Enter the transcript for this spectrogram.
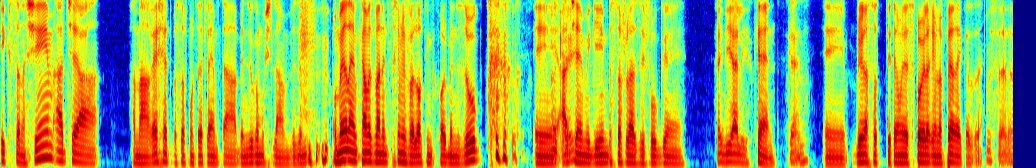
איקס אנשים עד שהמערכת בסוף מוצאת להם את הבן זוג המושלם, וזה אומר להם כמה זמן הם צריכים לבלות עם כל בן זוג, אה, עד אוקיי. שהם מגיעים בסוף לזיווג. אה, האידיאלי. כן. כן. בלי לעשות יותר מדי ספוילרים לפרק הזה. בסדר.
